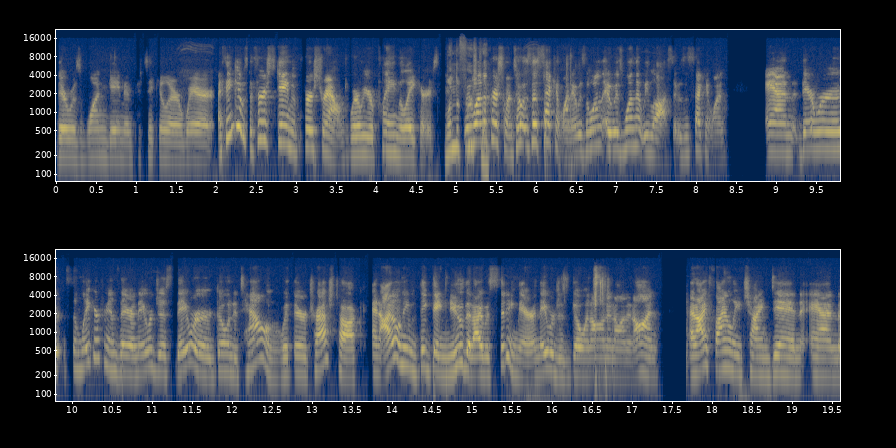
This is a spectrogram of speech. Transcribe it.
there was one game in particular where i think it was the first game of first round where we were playing the lakers. Won the first we won one. the first one so it was the second one. It was the one it was one that we lost. It was the second one. And there were some laker fans there and they were just they were going to town with their trash talk and i don't even think they knew that i was sitting there and they were just going on and on and on. And I finally chimed in, and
